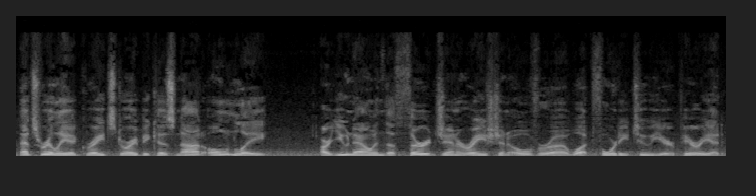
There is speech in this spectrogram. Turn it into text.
That's really a great story because not only are you now in the third generation over a what 42 year period,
